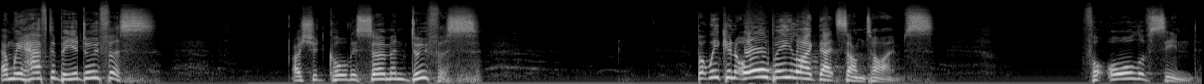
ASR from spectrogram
and we have to be a doofus. I should call this sermon Doofus. But we can all be like that sometimes. For all have sinned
